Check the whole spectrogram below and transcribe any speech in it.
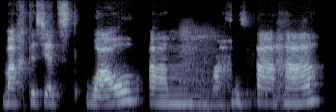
macht es jetzt wow, ähm, macht es aha,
